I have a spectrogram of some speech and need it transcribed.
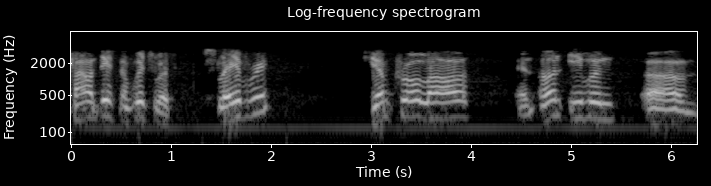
foundation of which was slavery, Jim Crow laws, and uneven, um,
